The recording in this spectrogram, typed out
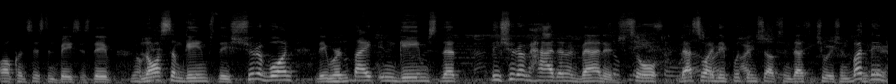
a, a consistent basis. They've lost some games they should have won. They were tight in games that they should have had an advantage. So that's why they put themselves in that situation. But they've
